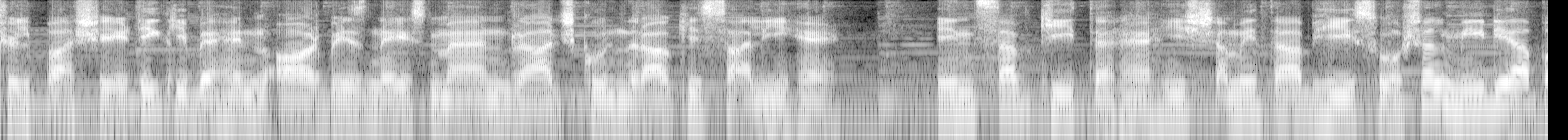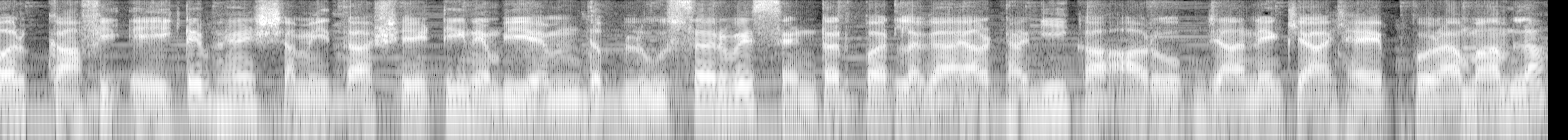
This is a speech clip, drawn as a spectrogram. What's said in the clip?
शिल्पा शेट्टी की बहन और बिजनेसमैन राज कुंद्रा की साली हैं। इन सब की तरह ही शमिता भी सोशल मीडिया पर काफ़ी एक्टिव हैं। शमिता शेट्टी ने बी बीएमडब्ल्यू सर्विस सेंटर पर लगाया ठगी का आरोप, जाने क्या है पूरा मामला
